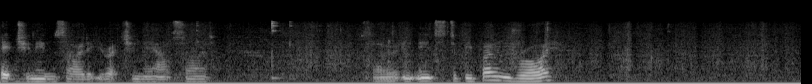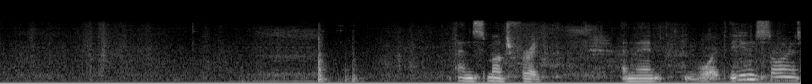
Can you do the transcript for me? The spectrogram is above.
etching inside it, you're etching the outside. So it needs to be bone dry. and smudge free and then you wipe the inside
